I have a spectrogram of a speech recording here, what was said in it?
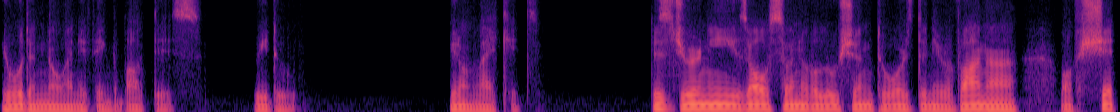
You wouldn't know anything about this. We do. We don't like it. This journey is also an evolution towards the nirvana of shit.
